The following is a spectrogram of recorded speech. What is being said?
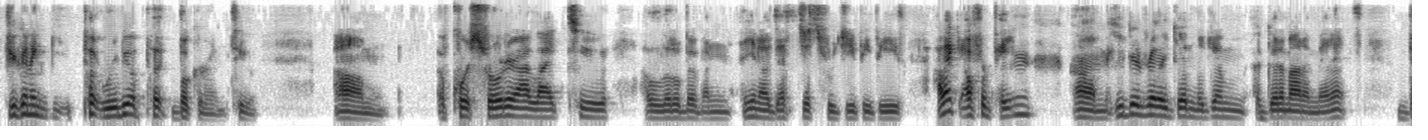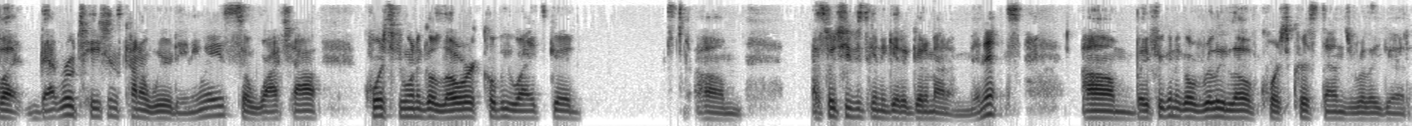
if you're gonna put Rubio, put Booker in too. Um, of course, Schroeder I like too a little bit, but you know that's just for GPPs. I like Elfrid Payton. Um, he did really good and they give him a good amount of minutes, but that rotation's kind of weird anyways. So watch out. Of course, if you want to go lower, Coby White's good. Um, especially if he's going to get a good amount of minutes. Um, but if you're going to go really low, of course, Kris Dunn's really good.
